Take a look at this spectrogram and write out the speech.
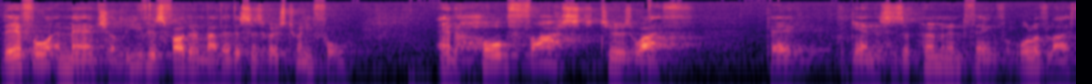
Therefore, a man shall leave his father and mother, this is verse 24, and hold fast to his wife. Okay? Again, this is a permanent thing for all of life.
